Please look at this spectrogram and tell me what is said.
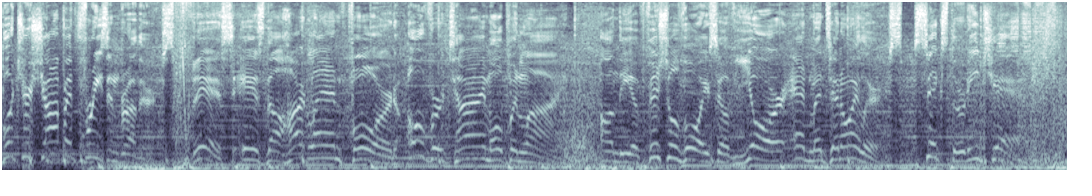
Butcher Shop at Freson Brothers. This is the Heartland Ford Overtime Open Line on the official voice of your Edmonton Oilers. 630 CHED.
